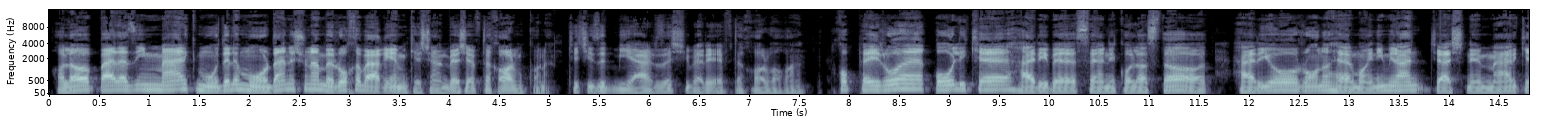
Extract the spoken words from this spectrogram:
حالا بعد از این مرگ مدل مردنشون هم به رخ بقیه می‌کشن بهش افتخار می‌کنن. چه چیز بیارزشی برای افتخار واقعا. خب پیرو قولی که هری به سر نیکولاس داد هری و رون و هرماینی میرن جشن مرگ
